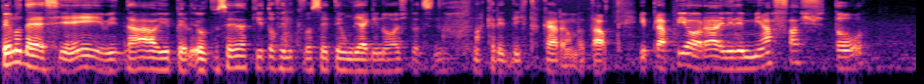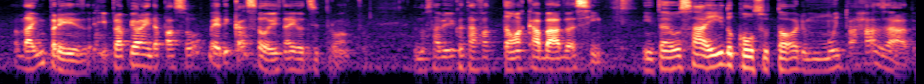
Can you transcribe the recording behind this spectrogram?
pelo DSM e tal, e pelo, eu, você aqui, tô vendo que você tem um diagnóstico, eu disse, não, não acredito, caramba, tal. E para piorar, ele me afastou da empresa. E para pior ainda passou medicações, né? Eu disse, pronto. Eu não sabia que eu estava tão acabado assim. Então eu saí do consultório muito arrasado.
